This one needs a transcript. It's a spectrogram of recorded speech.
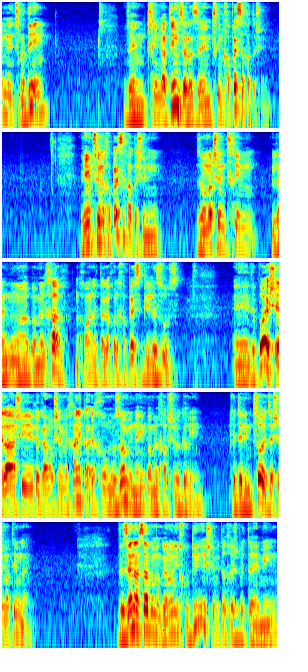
אם נצמדים, והם צריכים להתאים זה לזה, הם צריכים לחפש אחד את השני. ואם הם צריכים לחפש אחד את השני, זה אומר שהם צריכים לנוע במרחב, נכון? אתה לא יכול לחפש בלי לזוז. אה, ופה יש שאלה שהיא לגמרי של מכניקה, איך כרומוזומים נעים במרחב של הגרעין כדי למצוא את זה שמתאים להם. וזה נעשה במנגנון ייחודי שמתרחש בתאי מין,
